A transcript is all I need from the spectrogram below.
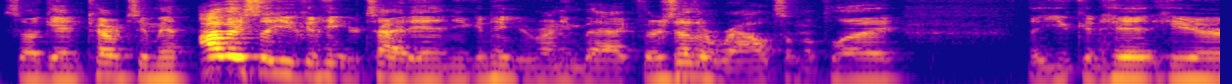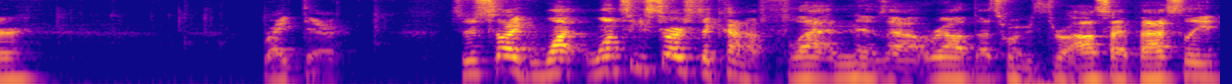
So again, cover two man. Obviously, you can hit your tight end, you can hit your running back. There's other routes on the play that you can hit here, right there. So it's like once he starts to kind of flatten his out route, that's when we throw outside pass lead.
